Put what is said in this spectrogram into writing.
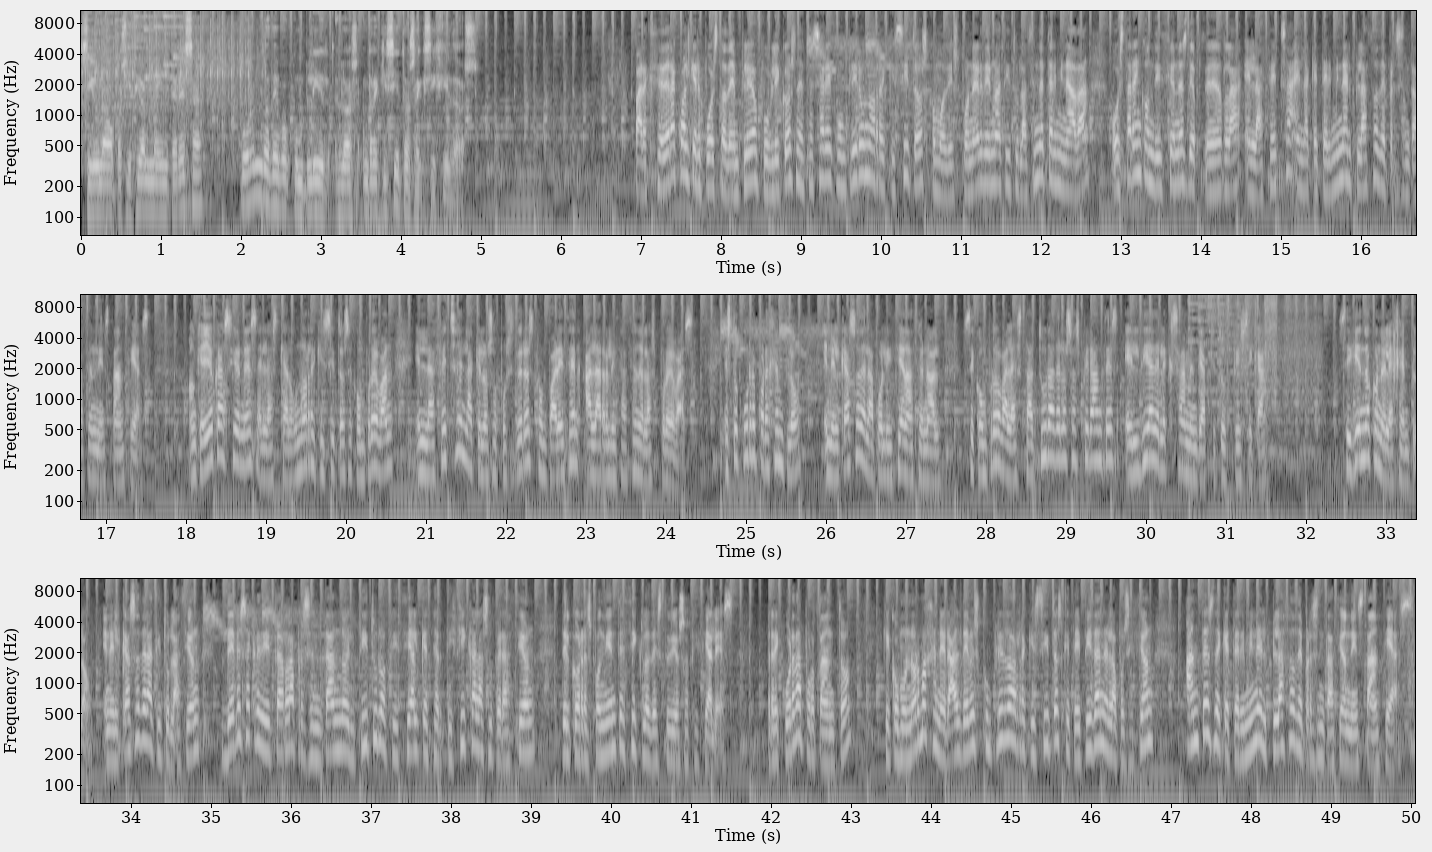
Si una oposición me interesa, ¿cuándo debo cumplir los requisitos exigidos? Para acceder a cualquier puesto de empleo público es necesario cumplir unos requisitos como disponer de una titulación determinada o estar en condiciones de obtenerla en la fecha en la que termina el plazo de presentación de instancias. Aunque hay ocasiones en las que algunos requisitos se comprueban en la fecha en la que los opositores comparecen a la realización de las pruebas. Esto ocurre, por ejemplo, en el caso de la Policía Nacional. Se comprueba la estatura de los aspirantes el día del examen de aptitud física. Siguiendo con el ejemplo, en el caso de la titulación debes acreditarla presentando el título oficial que certifica la superación del correspondiente ciclo de estudios oficiales. Recuerda, por tanto, que como norma general debes cumplir los requisitos que te pidan en la oposición antes de que termine el plazo de presentación de instancias.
